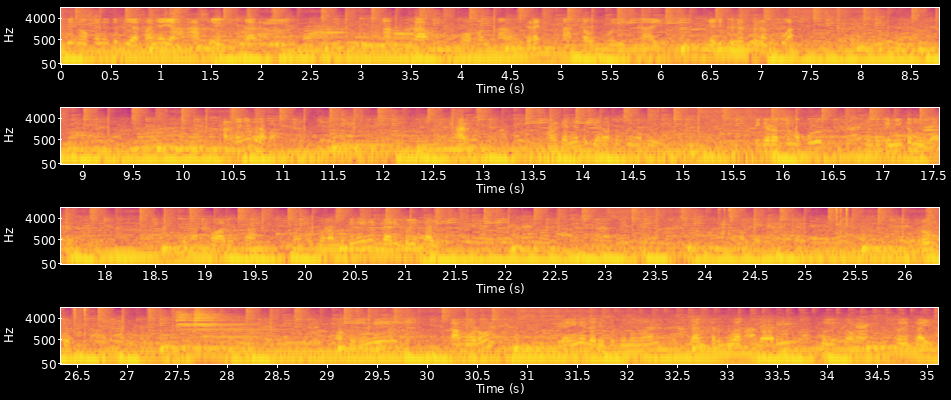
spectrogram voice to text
Jadi noken itu biasanya yang asli itu dari akar pohon anggrek atau kulit kayu. Jadi benar-benar kuat. Har harganya 350. 350 untuk Kimika murah sih. Dengan kualitas dan ukuran begini ini dari kulit kayu. Oke. Rumput. Oke, ini Kamoro. Yang ini dari pegunungan dan terbuat dari kulit pohon, kulit kayu.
